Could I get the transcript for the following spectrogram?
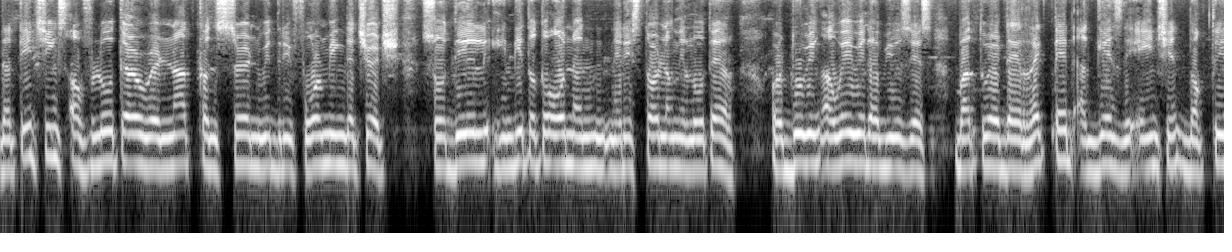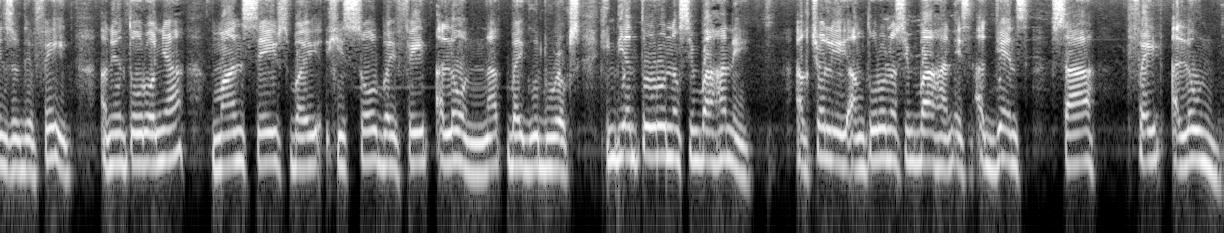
The teachings of Luther were not concerned with reforming the church. So dil, hindi totoo na ni-restore lang ni Luther or doing away with abuses but were directed against the ancient doctrines of the faith. Ano yung turo niya? Man saves by his soul by faith alone, not by good works. Hindi ang turo ng simbahan eh. Actually, ang turo ng simbahan is against sa faith alone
